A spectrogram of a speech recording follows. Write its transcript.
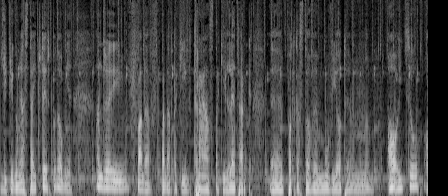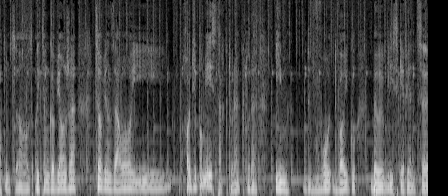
Dzikiego Miasta i tutaj jest podobnie. Andrzej wpada, wpada w taki trans, taki letarg e, podcastowy, mówi o tym, o ojcu, o tym, co z ojcem go wiąże, co wiązało i chodzi po miejscach, które, które im dwo, dwojgu były bliskie, więc e,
